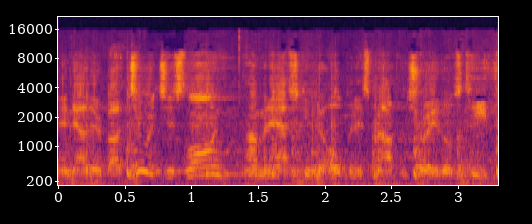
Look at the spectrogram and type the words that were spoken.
And now they're about two inches long. I'm going to ask him to open his mouth and show you those teeth.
